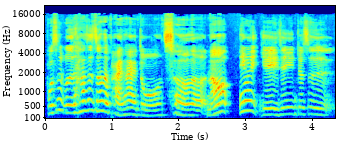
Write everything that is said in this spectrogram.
不是不是，他是真的排太多车了，然后因为也已经就是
